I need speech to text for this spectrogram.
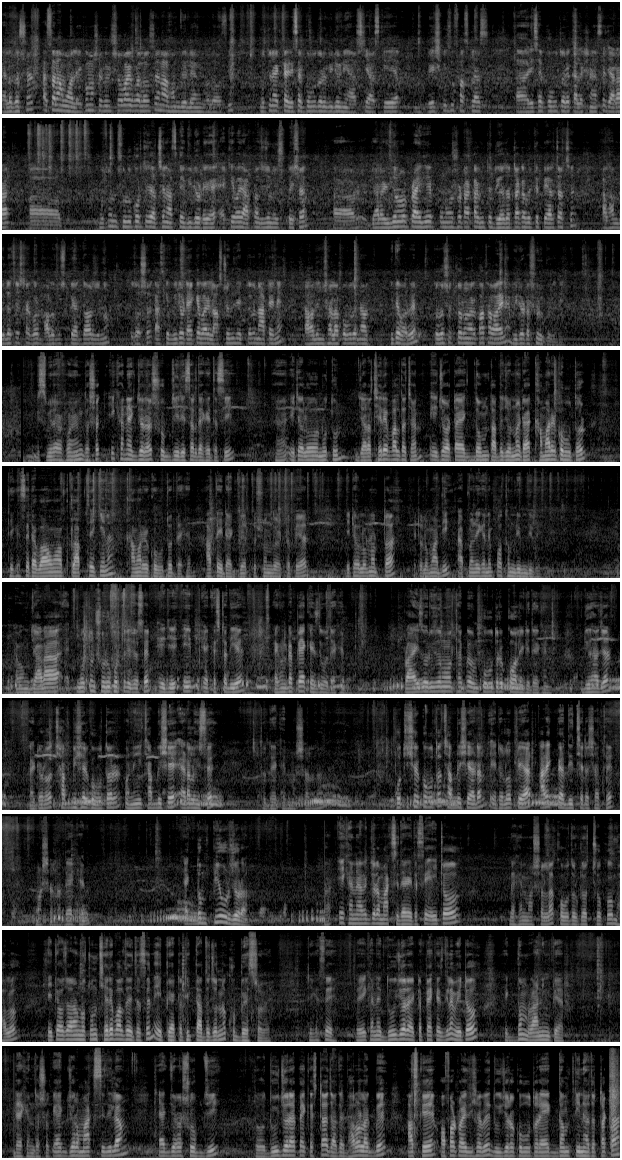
Hello দর্শক, আসসালামু আলাইকুম। আশা করি সবাই ভালো আছেন, আলহামদুলিল্লাহ আমি ভালো আছি। নতুন একটা রিসার্চ কবুতরের ভিডিও নিয়ে আসছি। আজকে বেশ কিছু ফার্স্ট ক্লাস রিসার্চ কবুতরের কালেকশন আছে। যারা নতুন শুরু করতে যাচ্ছেন, আজকের ভিডিওটা একেবারে আপনাদের জন্য স্পেশাল আর যারা রিজনেবল প্রাইজে পনেরোশো টাকার ভিতরে, দুই হাজার টাকার ভিতরে পেয়ার চাচ্ছেন, আলহামদুলিল্লাহ চেষ্টা করব ভালো কিছু পেয়ার দেওয়ার জন্য। তো দর্শক, আজকে ভিডিওটা একেবারে লাস্ট অবধি দেখতে হবে, না টেনে। তাহলে ইনশাল্লাহ কবুতর না নিতে পারবেন। তো দর্শক, চলুন আর কথা বাড়াই না ভিডিওটা শুরু করে দিই। বিসমিল্লাহ রহমান দর্শক, এখানে এক জোড়া সবজি রেসার দেখাইতেছি। হ্যাঁ এটা হলো নতুন। যারা ছেড়ে পালতে চান, এই জোড়াটা একদম তাদের জন্য এটা খামারের কবুতর। ঠিক আছে, এটা বাবা মা ক্লাব থেকে কিনা, খামারের কবুতর দেখেন। হাতেই ডাকবে এত সুন্দর একটা পেয়ার এটা হলো নটটা, এটা হলো মাদি। আপনার এখানে প্রথম ডিম দিবে। এবং যারা নতুন শুরু করতে চাইছেন এই যে এই প্যাকেজটা দিয়ে এখন একটা প্যাকেজ দেবো, দেখেন। প্রাইস অরিজিনাল থাকবে এবং কবুতরের কোয়ালিটি দেখেন। দুই হাজার এটা হলো ছাব্বিশের কবুতর, উনি ছাব্বিশে অ্যাডাল হয়েছে তো দেখেন মার্শাল্লাহ পঁচিশের কবুতর, ছাব্বিশে অ্যাডাল এটা হলো পেয়ার আরেক পেয়ার দিচ্ছে এটার সাথে। মার্শাল্লাহ দেখেন। একদম পিওর জোড়া। এখানে আরেক জোড়া মাক্সি দেখাইতেছে, এইটাও দেখেন মার্শাল্লাহ কবুতরগুলোর চোখও ভালো। এইটাও যারা নতুন ছেড়ে পালতে যেতেছেন এই পেয়ারটা ঠিক তাদের জন্য খুব বেস্ট হবে। ঠিক আছে? তো এইখানে দুই জোড়া একটা প্যাকেজ দিলাম, এটাও একদম রানিং পেয়ার দেখেন দর্শক, এক জোড়া মাক্সি দিলাম এক জোড়া সবজি। তো দুই জোড়া প্যাকেজটা যাদের ভালো লাগবে, আজকে অফার প্রাইস হিসাবে দুই জোড়া কবুতর একদম তিন হাজার টাকা।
